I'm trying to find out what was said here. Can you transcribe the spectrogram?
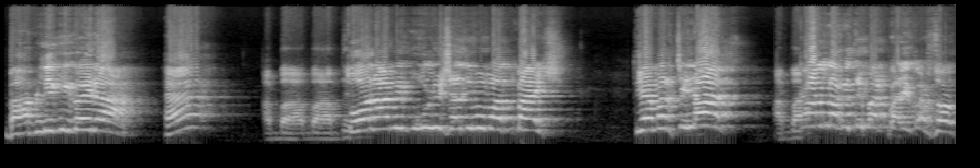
ভাবলি কি কইরা? হ্যাঁ? আব্বা আব্বা আপনি তোর আমি পুলিশে দিব বদমাস তুই আমার চিনাস? আব্বা। কার লগে তুই বাটপারি করছস?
